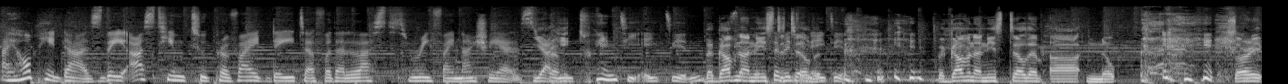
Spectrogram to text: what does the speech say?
I hope he does. They asked him to provide data for the last three financial years Yeah, from he- 2018. The governor needs to tell them. 17, 18. The governor needs to tell them, uh, nope. Sorry.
